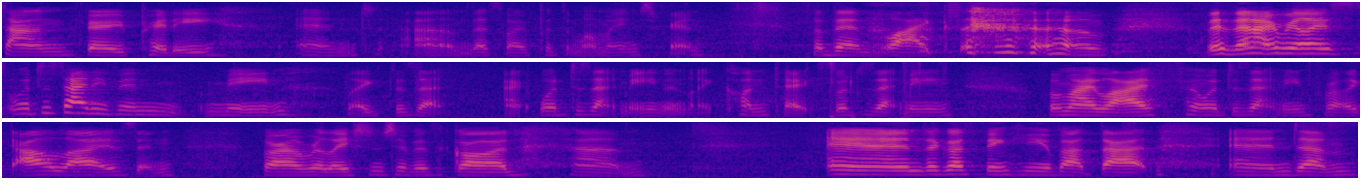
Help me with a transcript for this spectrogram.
sound very pretty, and um, that's why I put them on my Instagram for them likes. Um, but then I realized, what does that even mean? Like, does that what does that mean in like context? What does that mean for my life, and what does that mean for like our lives and for our relationship with God? Um, and I got thinking about that, and um,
